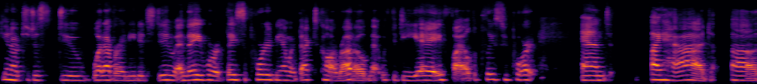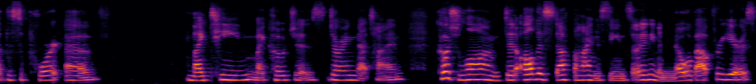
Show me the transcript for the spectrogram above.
you know, to just do whatever I needed to do. And they were, they supported me. I went back to Colorado, met with the DA, filed a police report. And I had uh, the support of my team, my coaches during that time. Coach Long did all this stuff behind the scenes that I didn't even know about for years.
